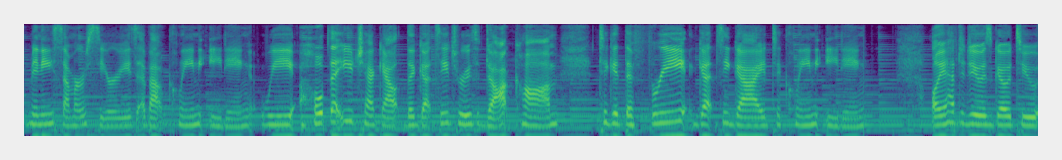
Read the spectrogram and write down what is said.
mini summer series about clean eating, we hope that you check out thegutsytruth.com to get the free Gutsy Guide to Clean Eating. All you have to do is go to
